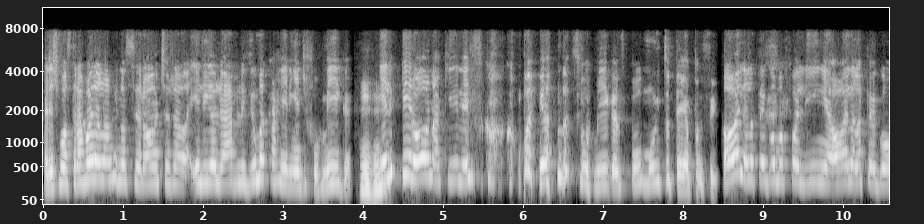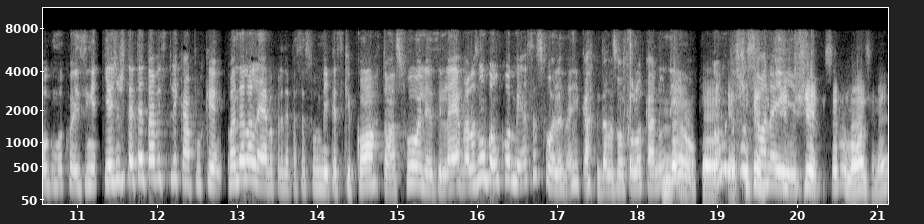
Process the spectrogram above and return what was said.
A gente mostrava, olha lá o rinoceronte, ele olhava, ele viu uma carreirinha de formiga uhum. e ele pirou naquilo e ele ficou acompanhando as formigas por muito tempo, assim. Olha, ela pegou uma folhinha, olha, ela pegou alguma coisinha. E a gente até tentava explicar, porque quando ela leva, por exemplo, essas formigas que cortam as folhas e levam, elas não vão comer essas folhas, né, Ricardo? Elas vão colocar no ninho. É, Como que é funciona isso? De celulose, né?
